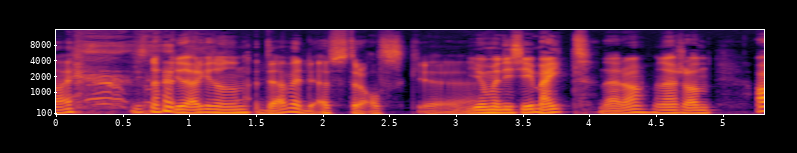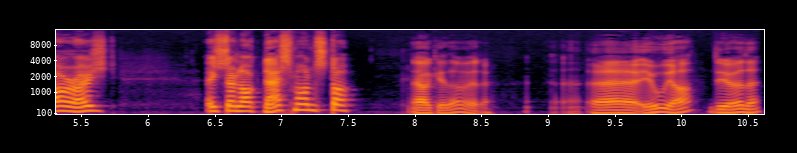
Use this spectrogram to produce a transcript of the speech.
Nei, De snakker er ikke sånn det er veldig australsk. Uh... Jo, men de sier mate der òg. Men det er sånn All right, it's the Loch Ness monster. Ja, ok, da er verre. Uh, jo, ja, de gjør det.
